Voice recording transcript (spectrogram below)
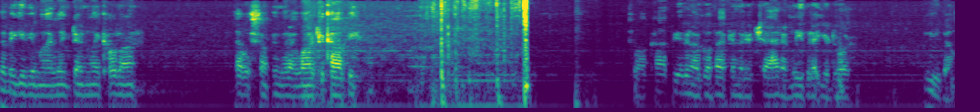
Let me give you my LinkedIn link. Hold on. That was something that I wanted to copy. It and I'll go back into the chat and leave it at your door. Here you go.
